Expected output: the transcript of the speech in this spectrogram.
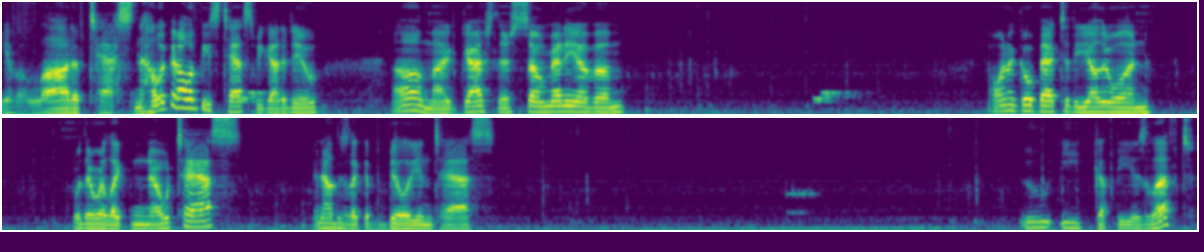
we have a lot of tasks. Now look at all of these tasks we gotta do. Oh my gosh, there's so many of them. I want to go back to the other one where there were like no tasks. And now there's like a billion tasks. Ooh, E Guppy is left.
